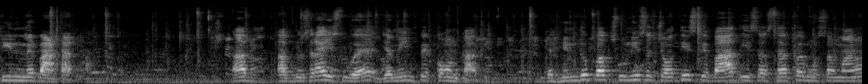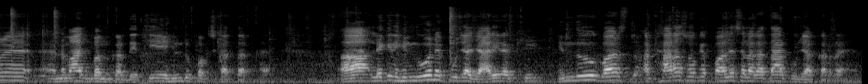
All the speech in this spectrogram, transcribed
तीन में बांटा था। अब अब दूसरा इशू है ज़मीन पे कौन काबिल? तो हिंदू पक्ष 1934 के बाद इस स्तर पर मुसलमानों ने नमाज़ बंद कर दी थी। ये हिंदू पक्ष का तर्क है। आ, लेकिन हिंदुओं ने पूजा जारी रखी। हिंदू वर्ष 1800 के पहले से लगातार पूजा कर रहे हैं।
